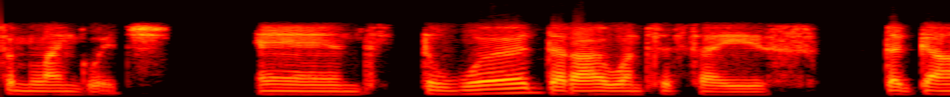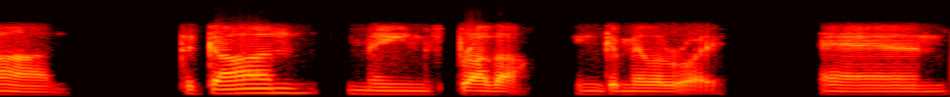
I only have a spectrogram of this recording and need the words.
some language. And the word that I want to say is Dagan. Dagan means brother in Gamilaroi. And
